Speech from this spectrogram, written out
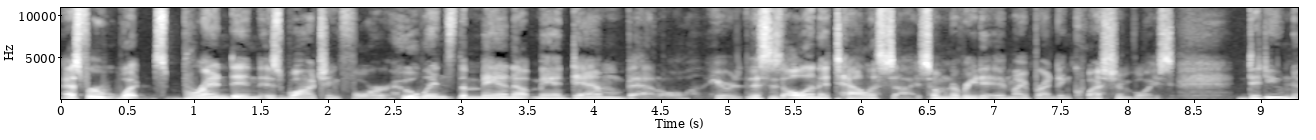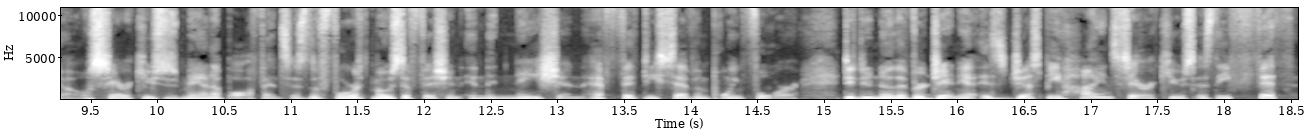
As for what Brendon is watching for, who wins the man up, man down battle? Here, this is all in italicized, so I'm going to read it in my Brendon question voice. Did you know Syracuse's man up offense is the fourth most efficient in the nation at 57.4? Did you know that Virginia is just behind Syracuse as the fifth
